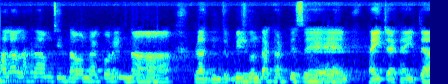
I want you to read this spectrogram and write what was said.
হালাল হারাম চিন্তা ভাবনা করেন না। রাত দিন চব্বিশ ঘণ্টা খাটতেছেন। খাইটা খাইটা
